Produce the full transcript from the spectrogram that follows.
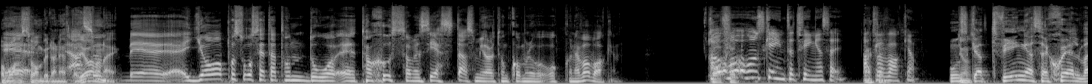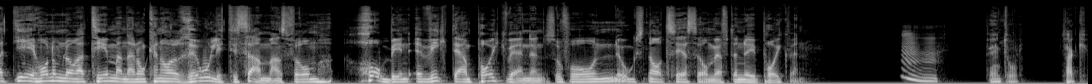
och vara en zombie dagen efter? Alltså, ja eller nej? eh, ja, på så sätt att hon då eh, tar skjuts av en siesta som gör att hon kommer att, kunna vara vaken. Ja, hon, hon ska inte tvinga sig att Okej. vara vaken. Hon ska tvinga sig själv att ge honom några timmar när de kan ha roligt tillsammans. För om hobbyn är viktigare än pojkvännen så får hon nog snart se sig om efter en ny pojkvän. Fint ord. Tack.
